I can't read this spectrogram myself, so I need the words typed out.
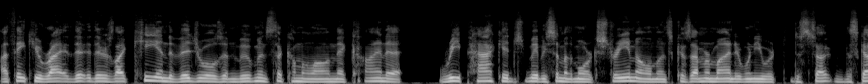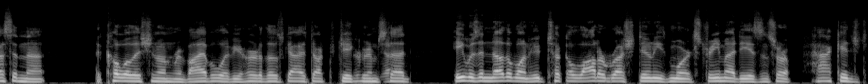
I think you're right. There's like key individuals and movements that come along that kind of repackage maybe some of the more extreme elements. Because I'm reminded when you were dis- discussing that, the Coalition on Revival. Have you heard of those guys? Dr. Jake sure, Grimstead. Yeah. He was another one who took a lot of Rushdoony's more extreme ideas and sort of packaged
